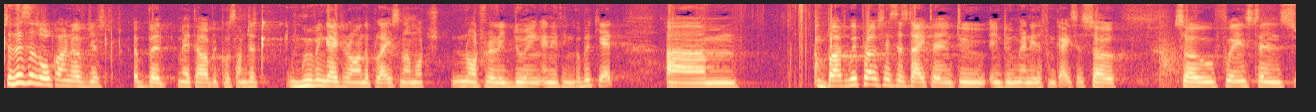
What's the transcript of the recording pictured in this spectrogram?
So this is all kind of just a bit meta because I'm just moving data around the place and I'm not, not really doing anything with it yet. Um, but we process this data into, into many different cases. So, so for instance,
